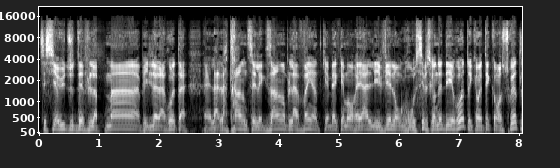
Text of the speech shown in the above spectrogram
s'il y a eu du développement, puis là, la route, euh, la, 30, c'est l'exemple, la 20 entre Québec et Montréal, les villes ont grossi, parce qu'on a des routes qui ont été construites,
